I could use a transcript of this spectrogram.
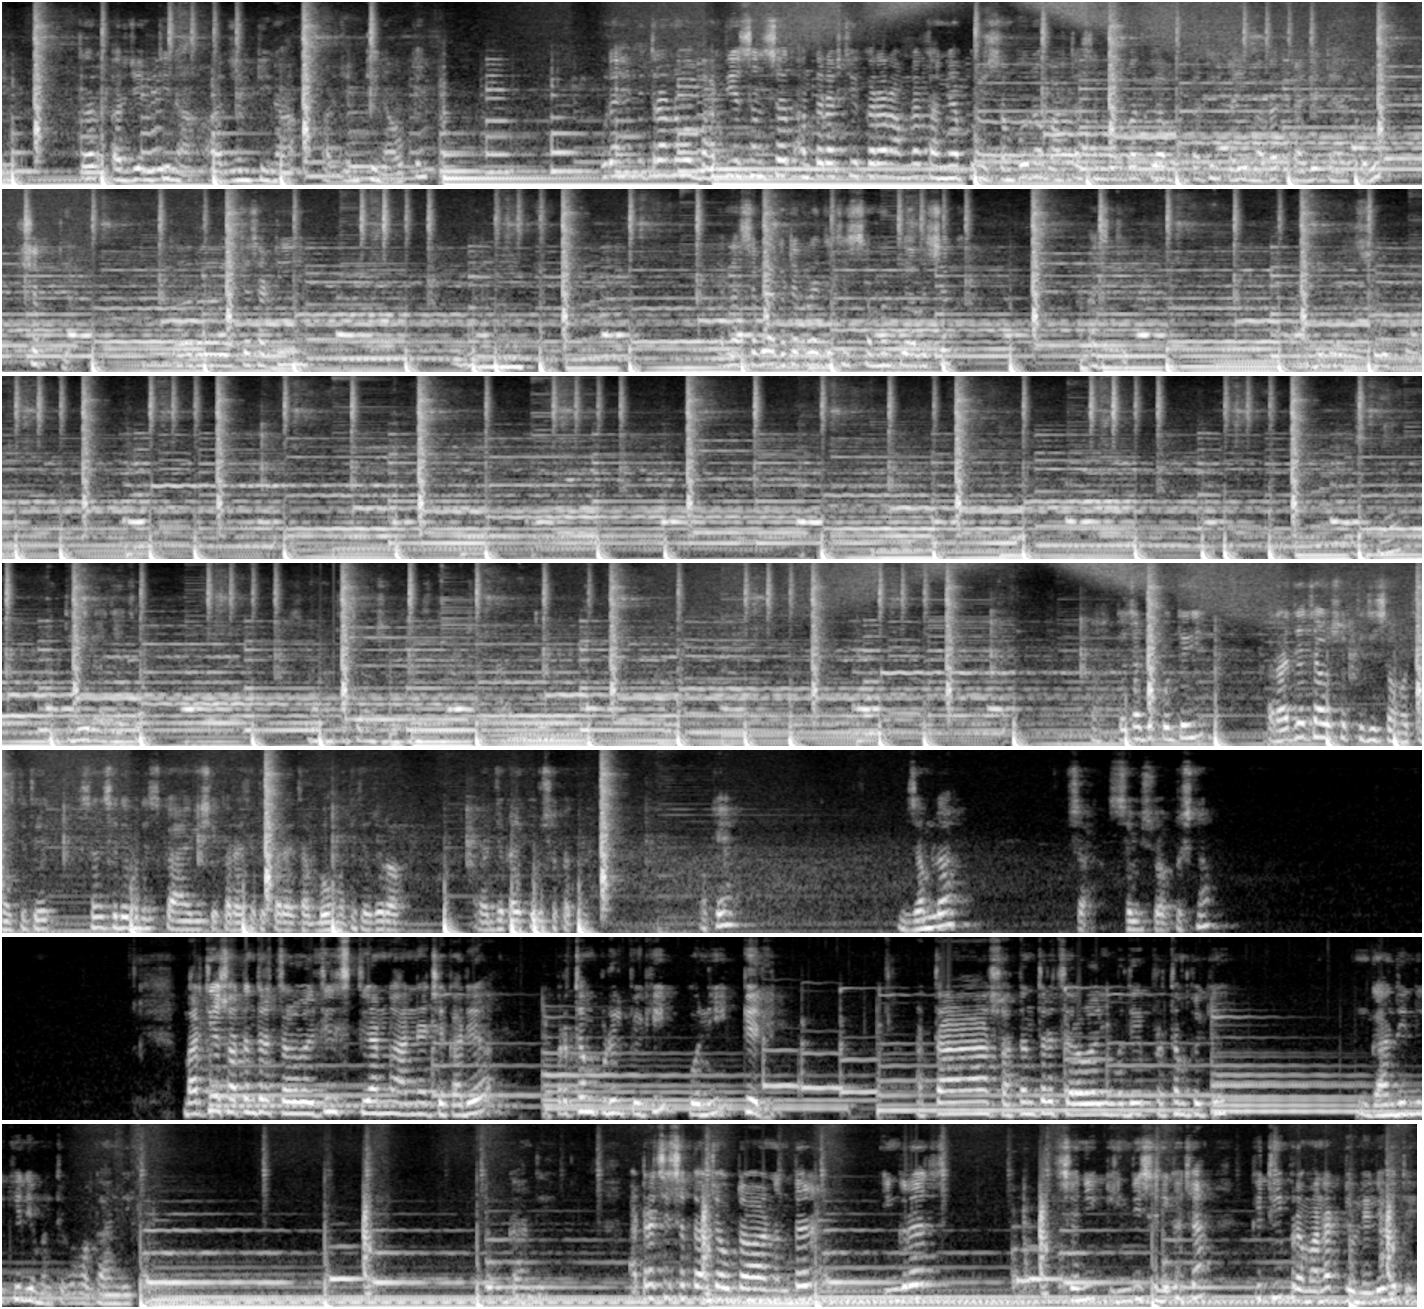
तर अर्जेंटिना अर्जेंटिना अर्जेंटिना ओके? पुढे आहे मित्रांनो भारतीय संसद आंतरराष्ट्रीय करार अंमलात आणण्यापूर्वी संपूर्ण भारतासंदर्भात किंवा भारतातील काही भागात कायदे तयार करू शकते. तर याच्यासाठी त्यांना सगळ्या घटक राज्याची संमती आवश्यक असते. कोणत्याही राज्याच्या आवश्यकतेची समस्या असते ते संसदेमध्येच काय विषय करायचा ते करायचा. बहुमताच्या जोरा राज्य काय करू शकत नाही. ओके? जमलं? चला सव्वीसवा प्रश्न. भारतीय स्वातंत्र्य चळवळीतील स्त्रियांना आणण्याचे कार्य प्रथम पुढीलपैकी कोणी केले? आता स्वातंत्र्य चळवळीमध्ये प्रथमपैकी गांधींनी केली म्हणते बाबा गांधी गांधी. अठराशे सतराच्या उठावानंतर इंग्रज सैनिक हिंदी सैनिकाच्या किती प्रमाणात ठेवलेले होते?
